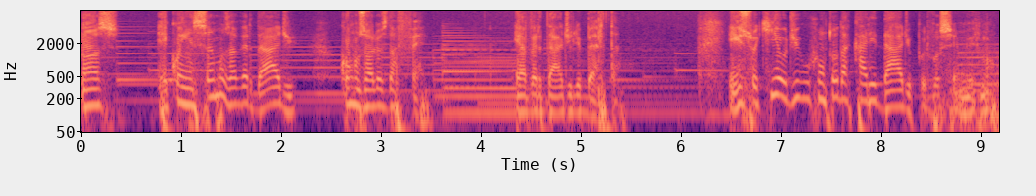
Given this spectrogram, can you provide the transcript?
nós reconheçamos a verdade com os olhos da fé. E a verdade liberta. E isso aqui eu digo com toda a caridade por você, meu irmão.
